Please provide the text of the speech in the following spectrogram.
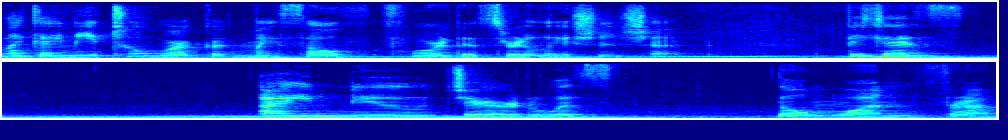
Like I need to work on myself for this relationship because I knew Jared was the one from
